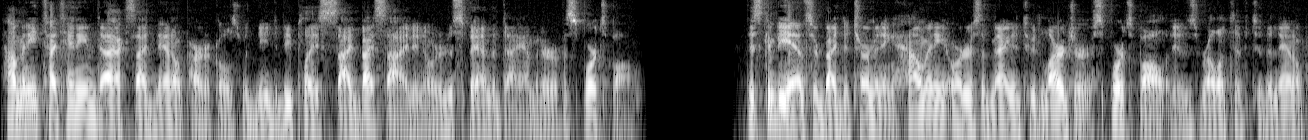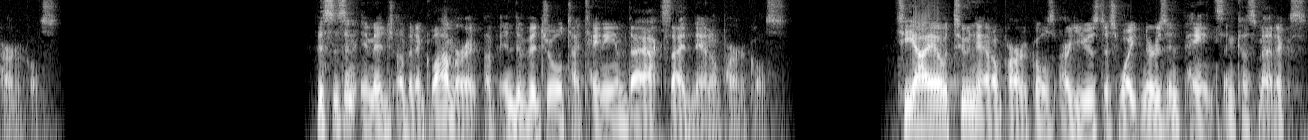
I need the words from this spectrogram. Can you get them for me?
how many titanium dioxide nanoparticles would need to be placed side by side in order to span the diameter of a sports ball? This can be answered by determining how many orders of magnitude larger a sports ball is relative to the nanoparticles. This is an image of an agglomerate of individual titanium dioxide nanoparticles. TiO2 nanoparticles are used as whiteners in paints and cosmetics,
